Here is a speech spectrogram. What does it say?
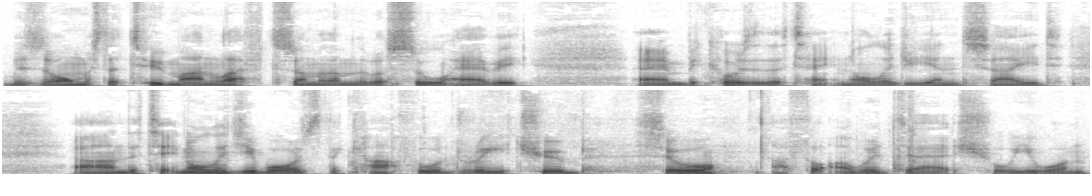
was almost a two man lift. Some of them they were so heavy, um, because of the technology inside. And the technology was the cathode ray tube. So I thought I would uh, show you one.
